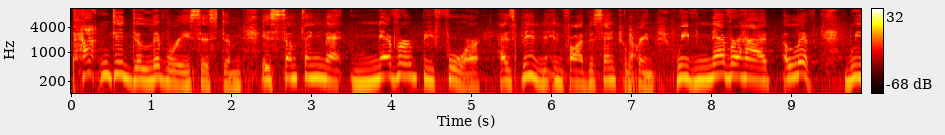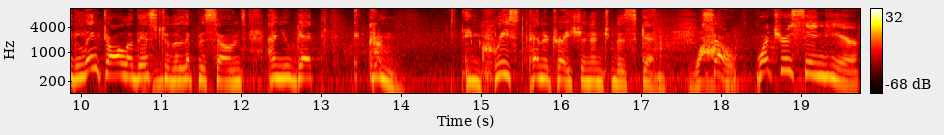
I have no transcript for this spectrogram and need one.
patented delivery system is something that never before has been in Five Essential no. Cream. We've never had a lift. We linked all of this mm -hmm. to the liposomes and you get increased penetration into the skin. Wow. So what you're seeing here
